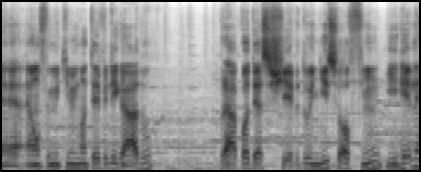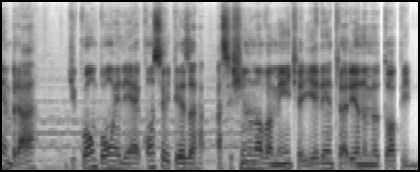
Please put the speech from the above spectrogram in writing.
é, é um filme que me manteve ligado para poder assistir ele do início ao fim e relembrar de quão bom ele é, com certeza assistindo novamente aí ele entraria no meu top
